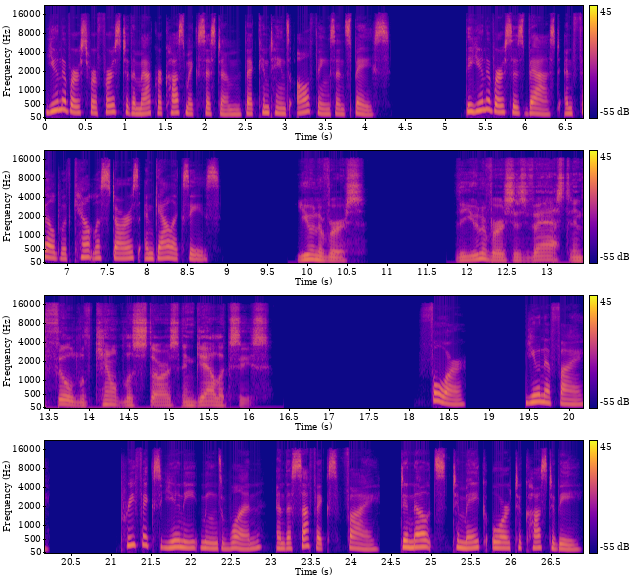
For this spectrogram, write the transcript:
Universe refers to the macrocosmic system that contains all things in space. The universe is vast and filled with countless stars and galaxies. Universe. The universe is vast and filled with countless stars and galaxies. 4. Unify. Prefix uni means one, and the suffix fy denotes to make or to cause to be.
